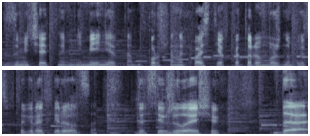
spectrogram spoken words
замечательный, не менее, там, Porsche на хвосте, в котором можно будет сфотографироваться для всех желающих. Да,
